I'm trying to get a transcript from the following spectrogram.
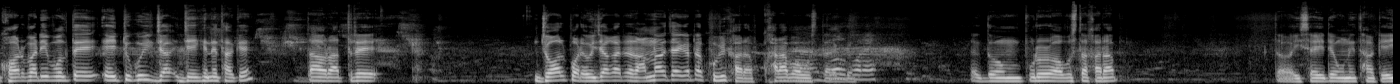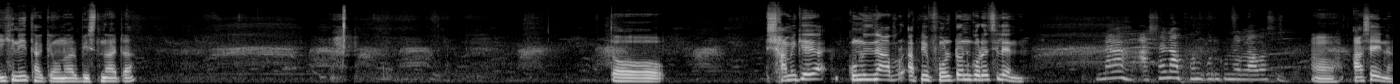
ঘর বাড়ি বলতে এইটুকুই যা- যেখানে থাকে তাও রাত্রে জল পড়ে। ওই জায়গাটা রান্নার জায়গাটা খুবই খারাপ খারাপ অবস্থা একদম। একদম পুরো অবস্থা খারাপ। তো এই সাইডে উনি থাকে এইখানেই থাকে ওনার বিছনাটা। তো স্বামীকে কোনোদিন আপ- আপনি ফোন টোন করেছিলেন? না আসে না ফোন করি কোনো লাভ আছে? আসেই না।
